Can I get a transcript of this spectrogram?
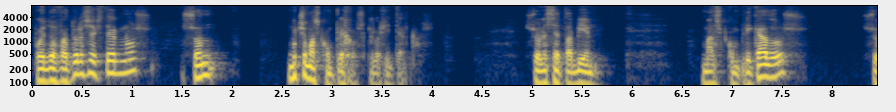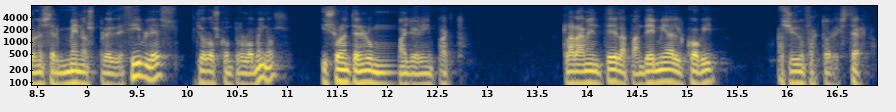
Pues los factores externos son mucho más complejos que los internos. Suelen ser también más complicados, suelen ser menos predecibles, yo los controlo menos, y suelen tener un mayor impacto. Claramente la pandemia, el COVID, ha sido un factor externo.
